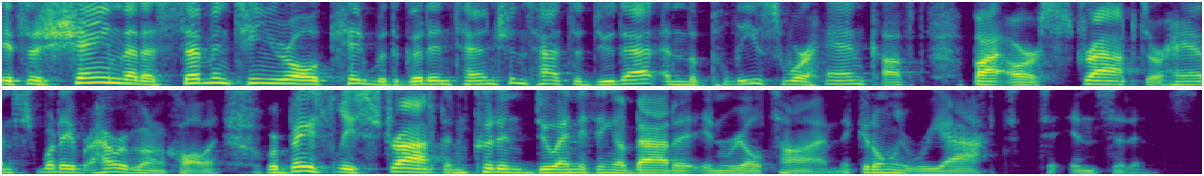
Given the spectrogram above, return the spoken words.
It's a shame that a 17 year old kid with good intentions had to do that, and the police were handcuffed by or strapped or hands, whatever, however you want to call it, were basically strapped and couldn't do anything about it in real time. They could only react to incidents.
